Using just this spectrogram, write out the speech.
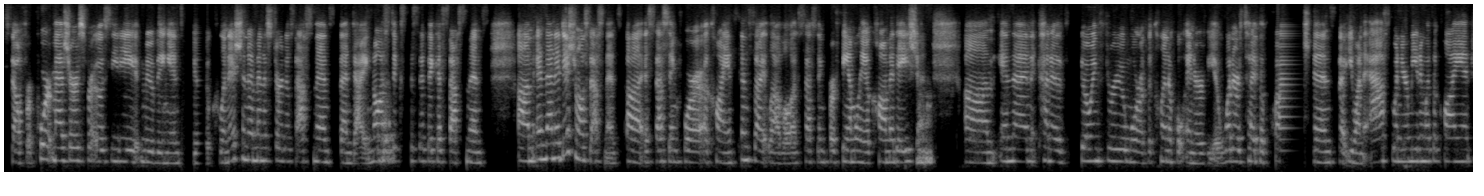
self report measures for OCD, moving into clinician administered assessments, then diagnostic specific assessments, um, and then additional assessments, uh, assessing for a client's insight level, assessing for family accommodation, um, and then kind of going through more of the clinical interview. What are type of questions that you want to ask when you're meeting with a client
